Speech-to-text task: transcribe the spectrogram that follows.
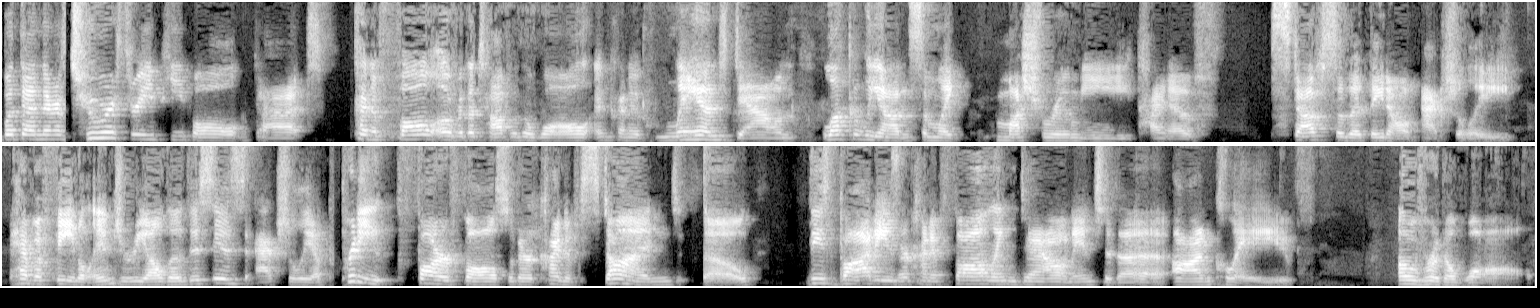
But then there's two or three people that kind of fall over the top of the wall and kind of land down, luckily on some like mushroomy kind of stuff so that they don't actually have a fatal injury. Although this is actually a pretty far fall, so they're kind of stunned. So these bodies are kind of falling down into the enclave over the wall.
